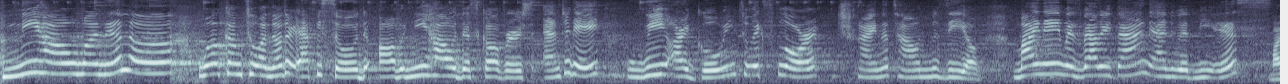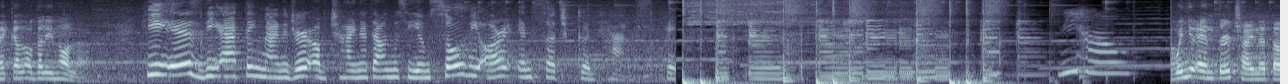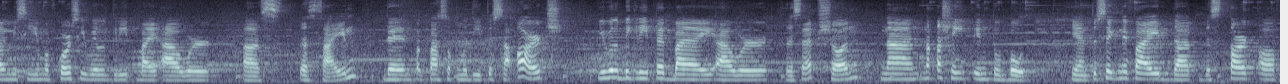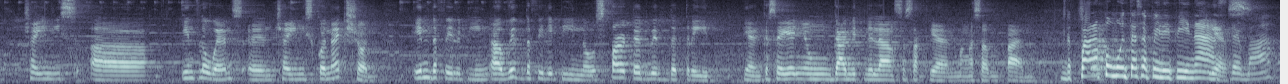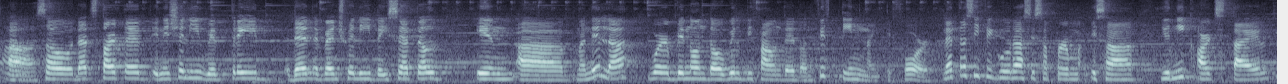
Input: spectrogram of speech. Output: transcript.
Ni Hao Manila! Welcome to another episode of Ni Hao Discovers and today we are going to explore Chinatown Museum. My name is Valerie Tan and with me is... Michael Ogalinola. He is the acting manager of Chinatown Museum so we are in such good hands. Okay. Ni Hao! When you enter Chinatown Museum, of course, you will greet by our uh, the sign. Then, pagpasok mo dito sa arch, you will be greeted by our reception na nakashape into boat. Yan, to signify that the start of Chinese uh, influence and Chinese connection in the Philippine uh, with the Filipinos started with the trade. Yan, kasi yan yung gamit nilang sasakyan, mga sampan. Para pumunta sa Pilipinas, Yes. di ba? Uh, so that started initially with trade, then eventually they settled in uh, Manila where Binondo will be founded on 1594. Letras y Figuras is a, is a unique art style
